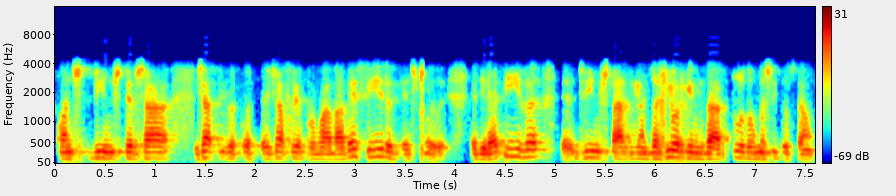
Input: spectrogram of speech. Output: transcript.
quando devíamos ter já, já, já foi aprovada a DECIR, a, a diretiva, devíamos estar, digamos, a reorganizar toda uma situação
